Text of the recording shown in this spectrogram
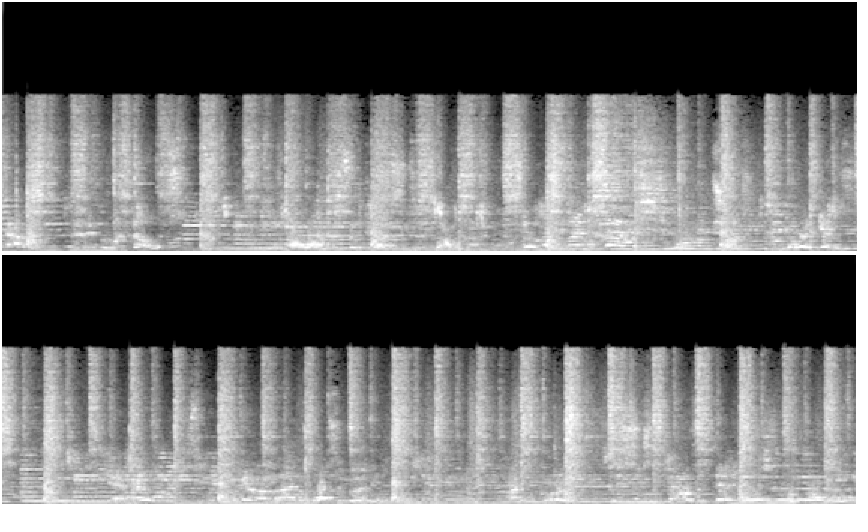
that everyone knows. All of us are blessed to talk about. So let's bring the battery. You're on trust, you're against. Yeah, the line of whites and women. I agree with 60,000 dedications for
